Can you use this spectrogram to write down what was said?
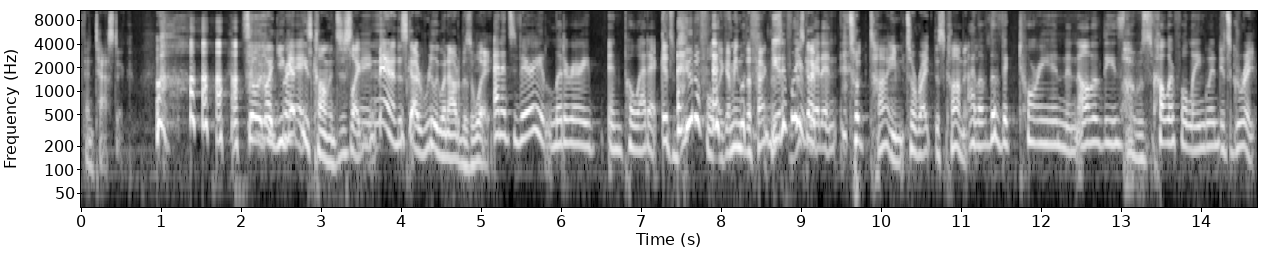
fantastic. So, like, you Right. get these comments, just like, Right. man, this guy really went out of his way. and it's very literary and poetic. It's beautiful. Like, I mean, the fact that this, this guy written. took time to write this comment. I love the Victorian and all of these Oh, was- colorful language. It's great.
